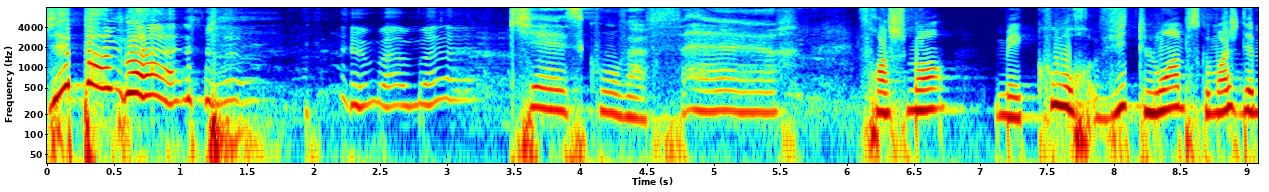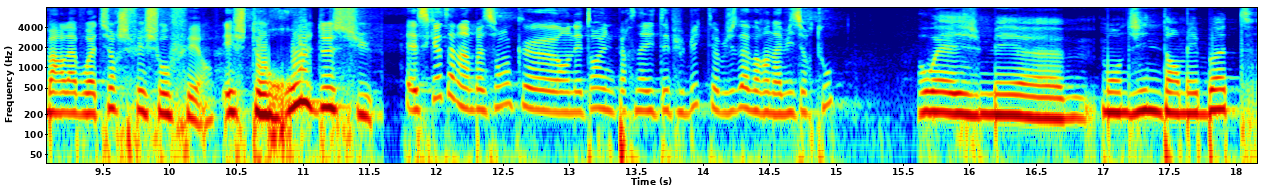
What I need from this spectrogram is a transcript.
J'ai pas mal. J'ai pas mal. Qu'est-ce qu'on va faire? Franchement, mais cours vite loin, parce que moi je démarre la voiture, je fais chauffer, hein, et je te roule dessus. Est-ce que t'as l'impression qu'en étant une personnalité publique, t'es obligé d'avoir un avis sur tout? Ouais, je mets euh, mon jean dans mes bottes.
